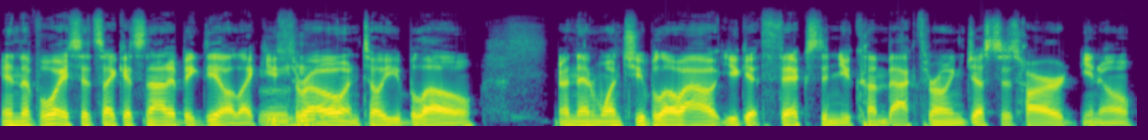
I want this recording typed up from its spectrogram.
in the voice. It's like, it's not a big deal. Like you mm-hmm. throw until you blow. And then once you blow out, you get fixed and you come back throwing just as hard. You know,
